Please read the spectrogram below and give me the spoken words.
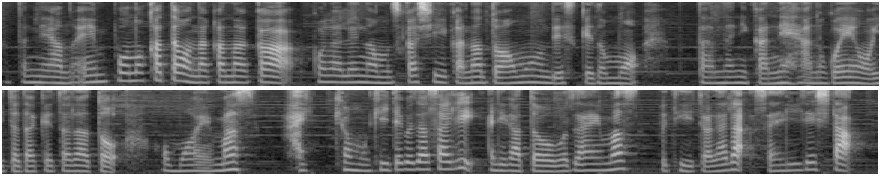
またねあの遠方の方はなかなか来られるのは難しいかなとは思うんですけどもまた何かねあのご縁をいただけたらと思います。はい今日も聞いてくださりありがとうございます。プティとララさゆりでした。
